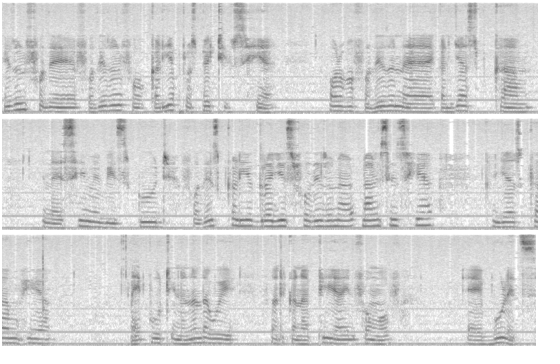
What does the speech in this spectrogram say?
this one for the for this one for career perspectives here. Over for this one uh, I can just come and I see maybe it's good for this career graduates for this analysis here. Can just come here I put in another way so that it can appear in form of uh, bullets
